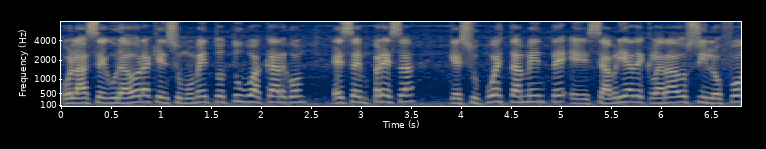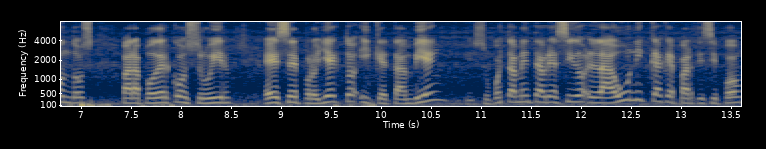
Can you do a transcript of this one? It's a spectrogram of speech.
o la aseguradora que en su momento tuvo a cargo esa empresa que supuestamente eh, se habría declarado sin los fondos para poder construir ese proyecto y que también y supuestamente habría sido la única que participó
